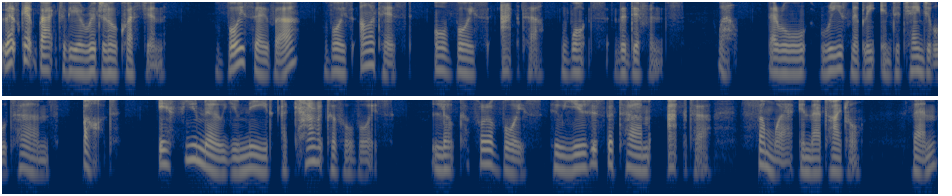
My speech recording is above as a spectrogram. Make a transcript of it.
let's get back to the original question. Voiceover voice artist, or voice actor. What's the difference? Well, they're all reasonably interchangeable terms, but if you know you need a characterful voice, look for a voice who uses the term actor somewhere in their title. Then,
